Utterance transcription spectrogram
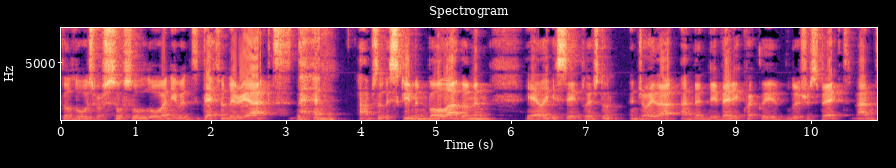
the lows were so so low, and he would definitely react, absolutely screaming ball at them, and yeah, like you say, players don't enjoy that, and then they very quickly lose respect. And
